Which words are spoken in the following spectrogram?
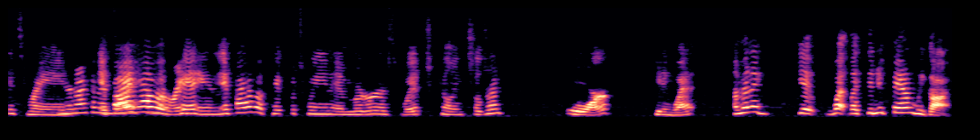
It's rain. You're not gonna if die I have from a the pick, rain. if I have a pick between a murderous witch killing children or getting wet, I'm gonna get wet. Like the new fan we got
